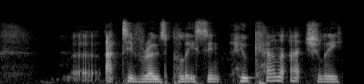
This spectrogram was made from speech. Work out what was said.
uh, active roads policing who can actually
